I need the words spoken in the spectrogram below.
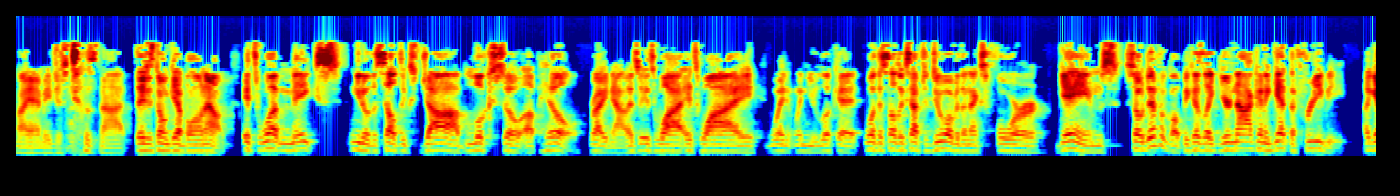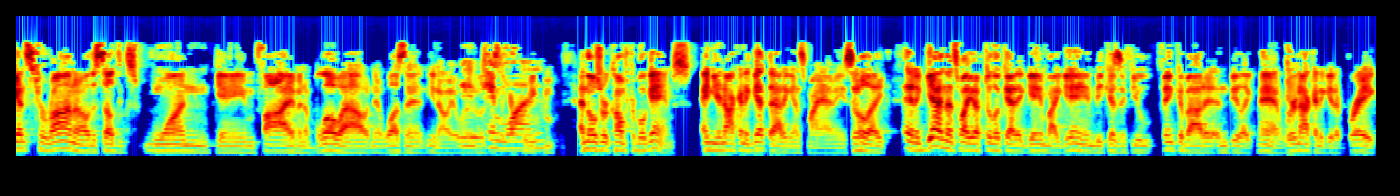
Miami just does not. They just don't get blown out. It's what makes you know the Celtics' job look so uphill right now. It's it's why it's why when when you look at what the Celtics have to do over the next four games, so difficult because like you're not going to get the freebie. Against Toronto, the Celtics won game five in a blowout and it wasn't, you know, it, was- it was Game like one. com- and those were comfortable games. And you're not going to get that against Miami. So like, and again, that's why you have to look at it game by game because if you think about it and be like, man, we're not going to get a break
